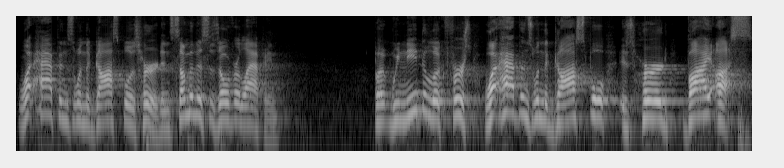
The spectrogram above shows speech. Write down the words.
What happens when the gospel is heard? And some of this is overlapping. But we need to look first what happens when the gospel is heard by us?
